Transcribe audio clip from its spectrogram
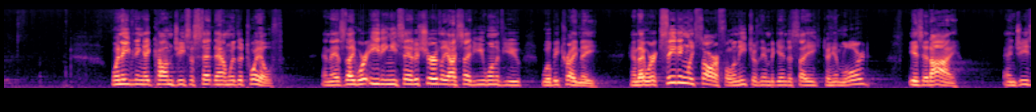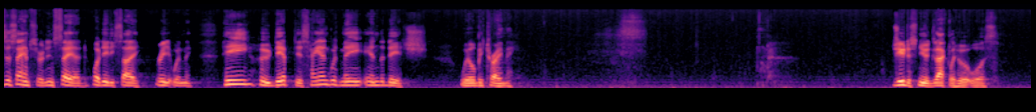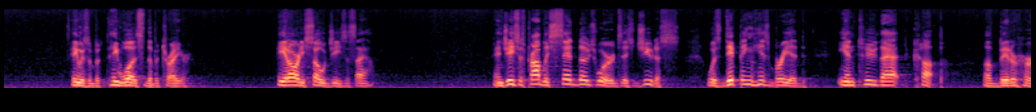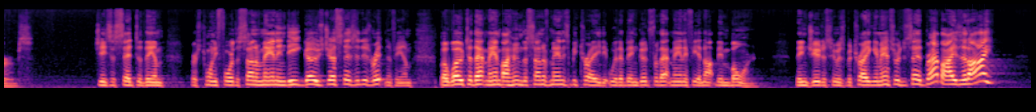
When evening had come, Jesus sat down with the twelve. And as they were eating, he said, Assuredly, I say to you, one of you will betray me. And they were exceedingly sorrowful, and each of them began to say to him, Lord, is it I? And Jesus answered and said, What did he say? Read it with me. He who dipped his hand with me in the dish will betray me. Judas knew exactly who it was. He was, a, he was the betrayer. He had already sold Jesus out. And Jesus probably said those words as Judas was dipping his bread into that cup of bitter herbs. Jesus said to them, verse 24, The Son of Man indeed goes just as it is written of him. But woe to that man by whom the Son of Man is betrayed. It would have been good for that man if he had not been born. Then Judas, who was betraying him, answered and said, Rabbi, is it I?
